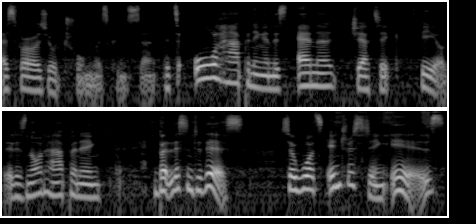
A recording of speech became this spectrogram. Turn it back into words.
as far as your trauma is concerned. It's all happening in this energetic field. It is not happening. But listen to this. So, what's interesting is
